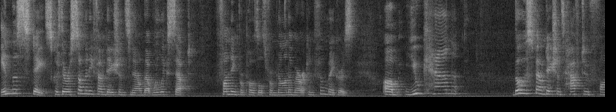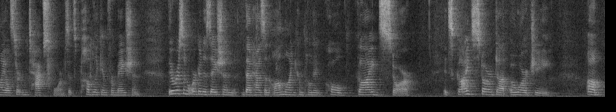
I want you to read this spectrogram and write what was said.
in the states, because there are so many foundations now that will accept funding proposals from non American filmmakers, um, you can, those foundations have to file certain tax forms. It's public information. There is an organization that has an online component called GuideStar. It's guidestar.org. Um,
